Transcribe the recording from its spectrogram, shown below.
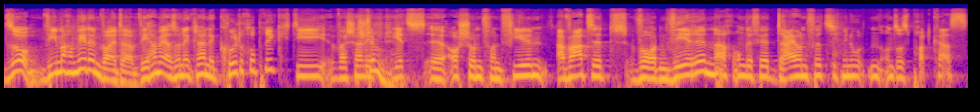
So, wie machen wir denn weiter? Wir haben ja so eine kleine Kultrubrik, die wahrscheinlich Stimmt. jetzt äh, auch schon von vielen erwartet worden wäre, nach ungefähr 43 Minuten unseres Podcasts.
